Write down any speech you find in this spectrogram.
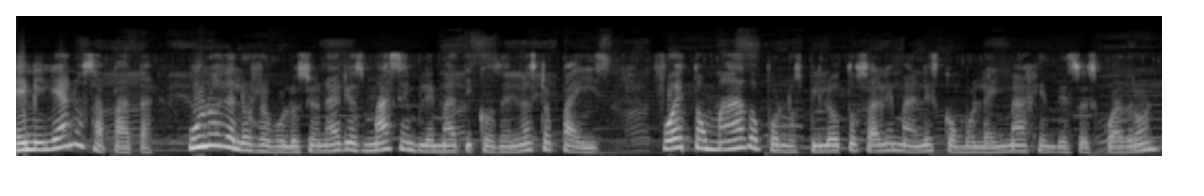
Emiliano Zapata, uno de los revolucionarios más emblemáticos de nuestro país, fue tomado por los pilotos alemanes como la imagen de su escuadrón.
